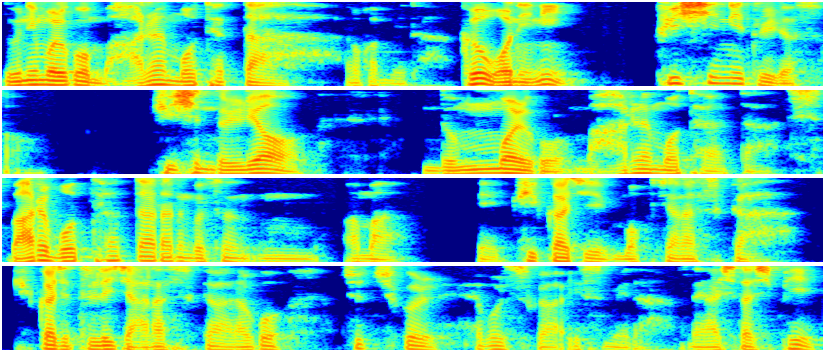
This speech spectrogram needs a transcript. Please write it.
눈이 멀고 말을 못했다라고 합니다. 그 원인이 귀신이 들려서 귀신 들려 눈 멀고 말을 못하였다. 말을 못하였다라는 것은 음, 아마 예, 귀까지 먹지 않았을까, 귀까지 들리지 않았을까라고 추측을 해볼 수가 있습니다. 네, 아시다시피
